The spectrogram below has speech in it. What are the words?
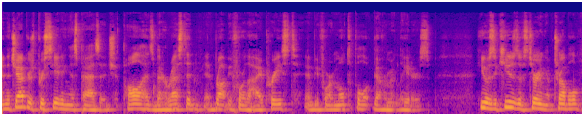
In the chapters preceding this passage, Paul has been arrested and brought before the high priest and before multiple government leaders. He was accused of stirring up trouble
